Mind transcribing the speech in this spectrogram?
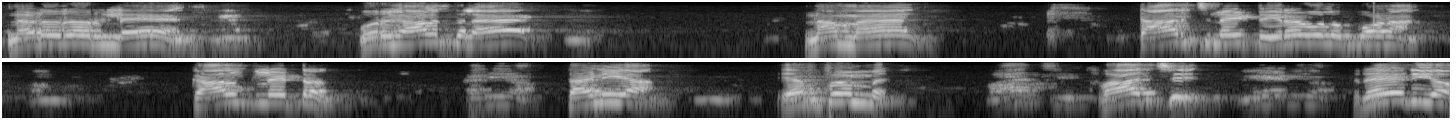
நடுவர் அவர்களே ஒரு காலத்துல நம்ம டார்ச் லைட் இரவுல போனா கால்குலேட்டர் தனியா. FM watch. ரேடியோ.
